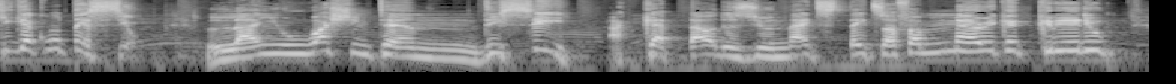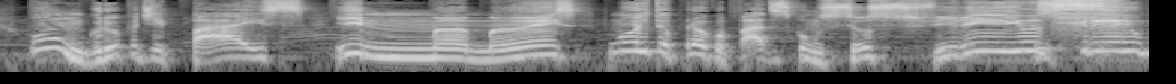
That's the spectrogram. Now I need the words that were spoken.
que, que aconteceu? Lá em Washington, D.C., a capital dos United States of America, crânio, um grupo de pais e mamães muito preocupados com seus filhinhos, crânio,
